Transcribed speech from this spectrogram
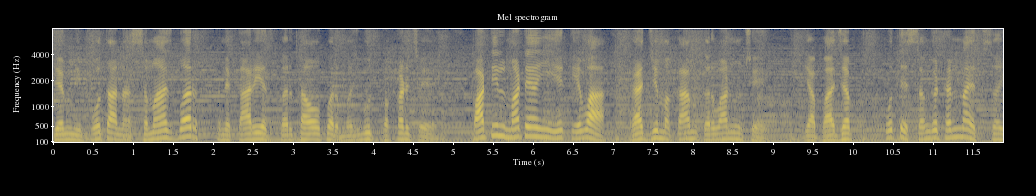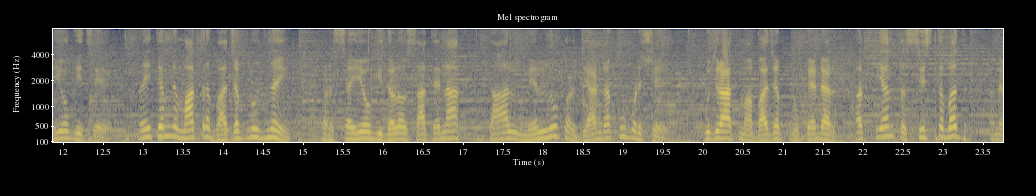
જેમની પોતાના સમાજ પર અને કાર્યકર્તાઓ પર મજબૂત પકડ છે. પાટીલ માટે અહીં એક એવા રાજ્યમાં કામ કરવાનું છે, જ્યાં ભાજપ પોતે સંગઠનમાં એક સહયોગી છે. અહીં તેમને માત્ર ભાજપનું જ નહીં, પણ સહયોગી દળો સાથેના તાલમેલનું પણ ધ્યાન રાખવું પડશે. ગુજરાતમાં ભાજપનું કેડર અત્યંત શિસ્તબદ્ધ અને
